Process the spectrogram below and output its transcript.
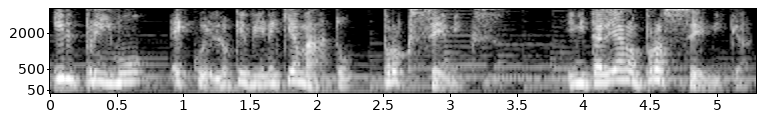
Il primo è quello che viene chiamato proxemics, in italiano prossemica,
